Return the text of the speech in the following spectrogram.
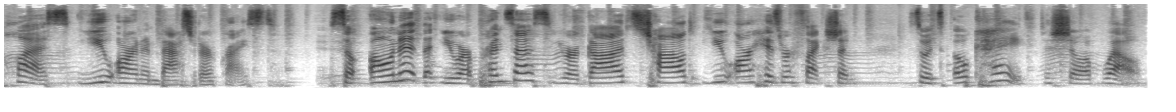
Plus, you are an ambassador of Christ. So own it that you are a princess, you are God's child, you are his reflection. So it's okay to show up well.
